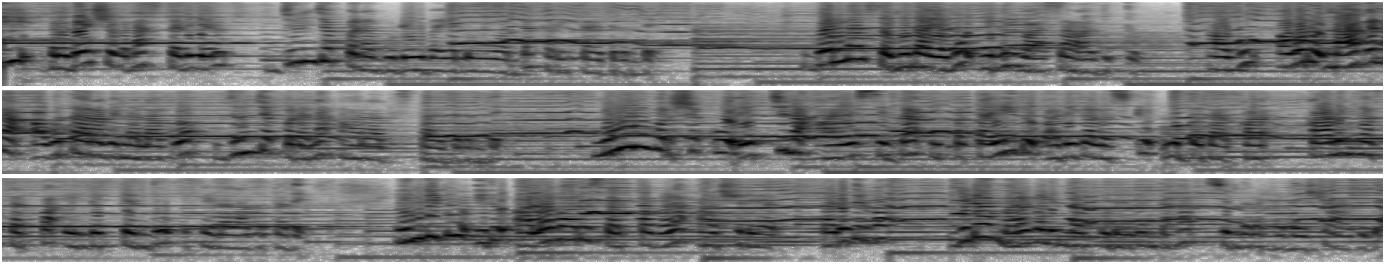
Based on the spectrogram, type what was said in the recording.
ಈ ಪ್ರದೇಶವನ್ನ ಸ್ಥಳೀಯರು ಜುಂಜಪ್ಪನ ಗುಡಿ ಬಯಲು ಅಂತ ಕರೀತಾ ಇದ್ರಂತೆ. ಗೊಲ್ಲ ಸಮುದಾಯವು ಇಲ್ಲಿ ವಾಸ ಆಗಿತ್ತು. ಹಾಗೂ ಅವರು ನಾಗನ ಅವತಾರವೆನ್ನಲಾಗುವ ಜುಂಜಪ್ಪನನ್ನ ಆರಾಧಿಸ್ತಾ ಇದ್ದರಂತೆ. ನೂರು ವರ್ಷಕ್ಕೂ ಹೆಚ್ಚಿನ ಆಯಸ್ಸಿದ್ದ ಇಪ್ಪತ್ತೈದು ಅಡಿಗಳಷ್ಟು ಉದ್ದದ ಕಾಳಿಂಗ ಸರ್ಪ ಇಲ್ಲಿತ್ತೆಂದು ಹೇಳಲಾಗುತ್ತದೆ. ಇಂದಿಗೂ ಇದು ಹಲವಾರು ಸರ್ಪಗಳ ಆಶ್ರಯ, ಪಡೆದಿರುವ ಗಿಡ ಮರಗಳಿಂದ ಕೂಡಿರುವಂತಹ ಸುಂದರ ಪ್ರದೇಶ ಆಗಿದೆ.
